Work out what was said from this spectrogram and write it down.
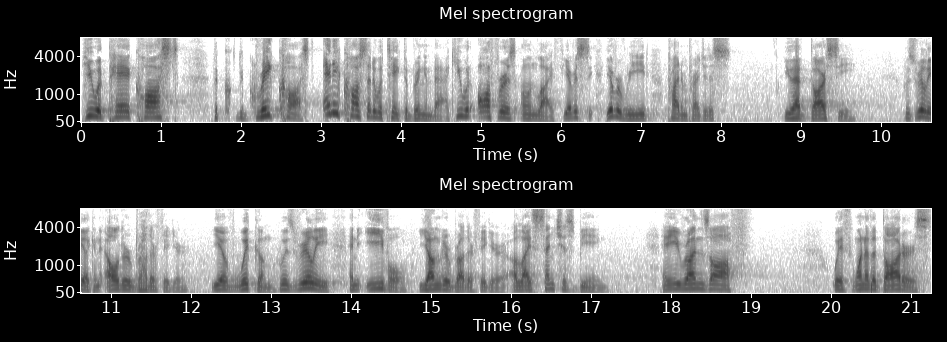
He would pay a cost, the, the great cost, any cost that it would take to bring him back. He would offer his own life. You ever, see, you ever read Pride and Prejudice? You have Darcy, who's really like an elder brother figure. You have Wickham, who is really an evil younger brother figure, a licentious being. And he runs off with one of the daughters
